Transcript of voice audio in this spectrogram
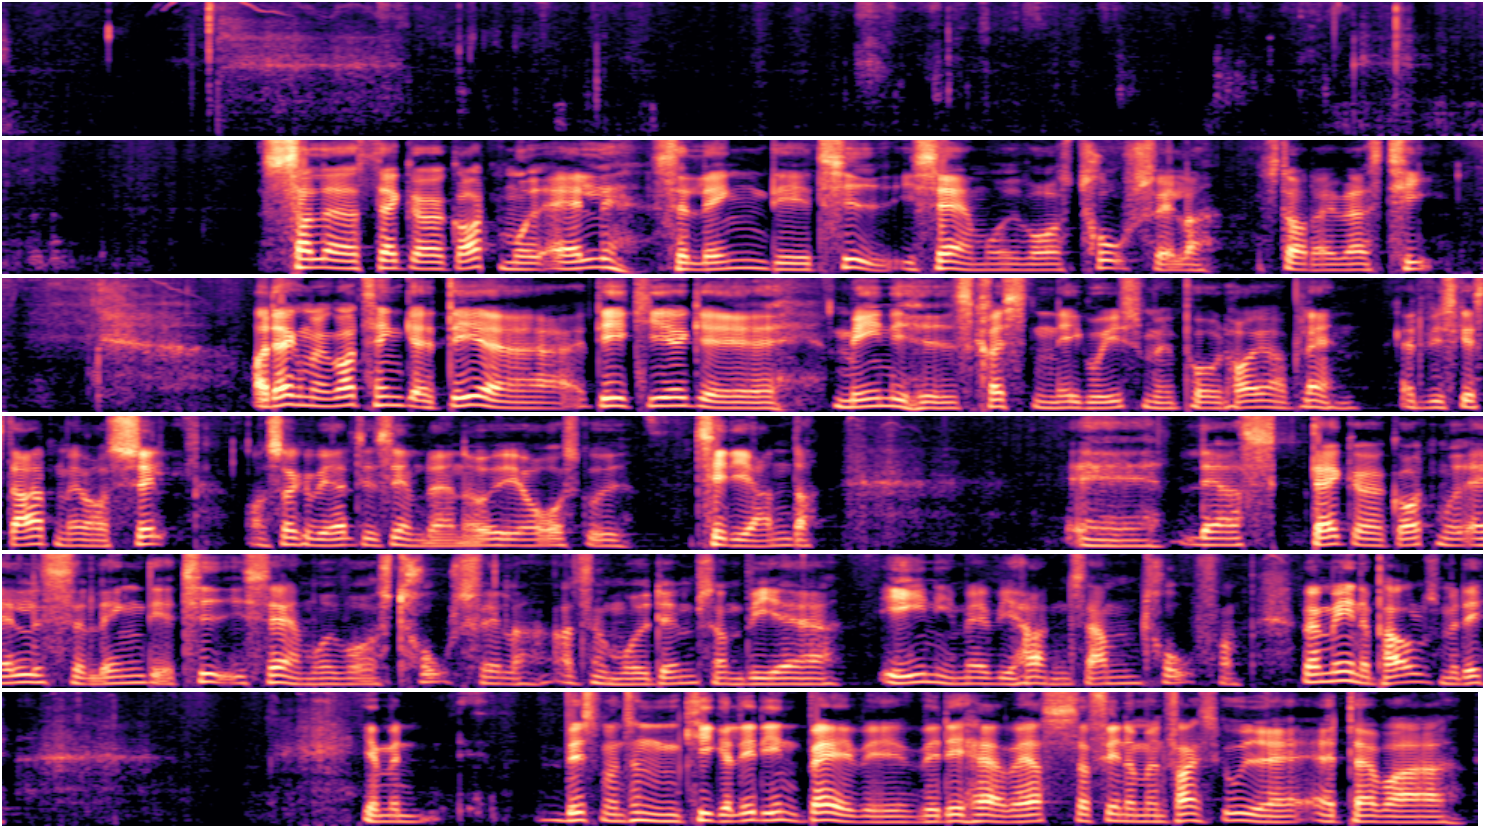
Så lad os da gøre godt mod alle, så længe det er tid, især mod vores trosfælder, står der i vers 10. Og der kan man godt tænke, at det er, det er kirke, menigheds, kristen egoisme på et højere plan. At vi skal starte med os selv, og så kan vi altid se, om der er noget i overskud til de andre. Øh, lad os da gøre godt mod alle, så længe det er tid, især mod vores trosfælder, altså mod dem, som vi er enige med, at vi har den samme tro for. Hvad mener Paulus med det? Jamen, hvis man sådan kigger lidt ind bag ved, ved det her vers, så finder man faktisk ud af, at der var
